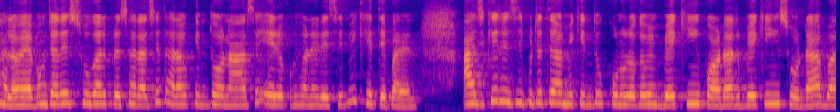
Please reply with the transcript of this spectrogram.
ভালো হয় এবং যাদের সুগার প্রেশার আছে তারাও কিন্তু অনায়াসে এরকম ধরনের রেসিপি খেতে পারেন। আজকের রেসিপিটাতে আমি কিন্তু কোনো রকমের বেকিং পাউডার বেকিং সোডা বা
